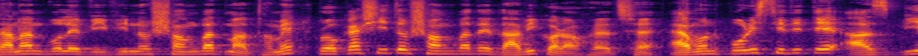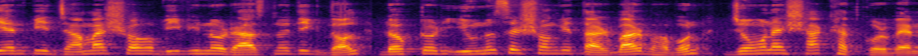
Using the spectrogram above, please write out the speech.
জানান বলে বিভিন্ন সংবাদ মাধ্যমে প্রকাশিত সংবাদে দাবি করা হয়েছে। এমন পরিস্থিতিতে আজ বিএনপি জামায়াত সহ বিভিন্ন রাজনৈতিক দল ডক্টর ইউনুসের সঙ্গে তার বাসভবন যমুনায় সাক্ষাৎ করবেন।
